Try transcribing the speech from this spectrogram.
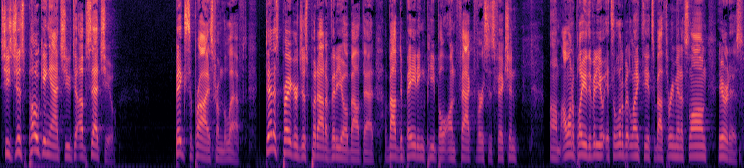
She's just poking at you to upset you. Big surprise from the left. Dennis Prager just put out a video about that, about debating people on fact versus fiction. Um, I want to play you the video. It's a little bit lengthy, it's about three minutes long. Here it is.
